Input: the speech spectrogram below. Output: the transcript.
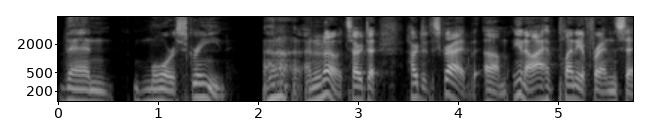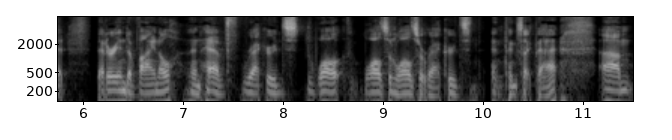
than more screen I don't, I don't know. It's hard to hard to describe. Um, you know, I have plenty of friends that that are into vinyl and have records, wall, walls and walls of records and things like that. Um,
